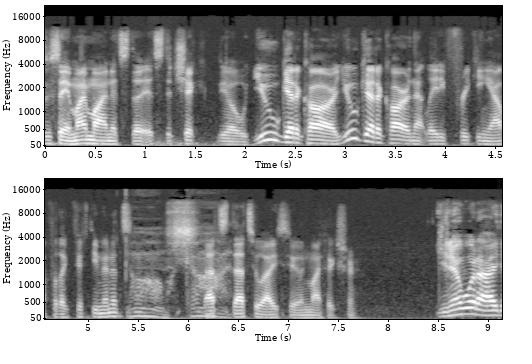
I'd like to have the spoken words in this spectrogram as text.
As I say, in my mind, it's the it's the chick. You know, you get a car, you get a car, and that lady freaking out for like 50 minutes. Oh my god. That's that's who I see in my picture. You know what I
